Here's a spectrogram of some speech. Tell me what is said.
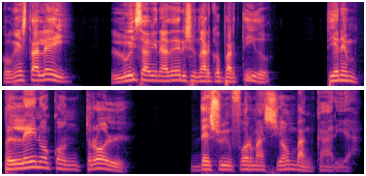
Con esta ley, Luis Abinader y su narcopartido tienen pleno control de su información bancaria.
